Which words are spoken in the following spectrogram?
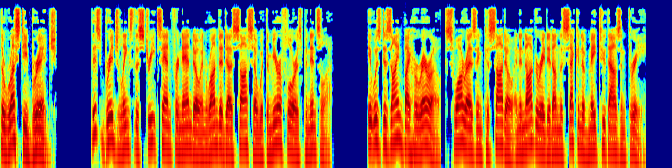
the Rusty Bridge. This bridge links the street San Fernando and Ronda de Isasa with the Miraflores Peninsula. It was designed by Herrero, Suarez and Casado and inaugurated on 2 May 2003.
